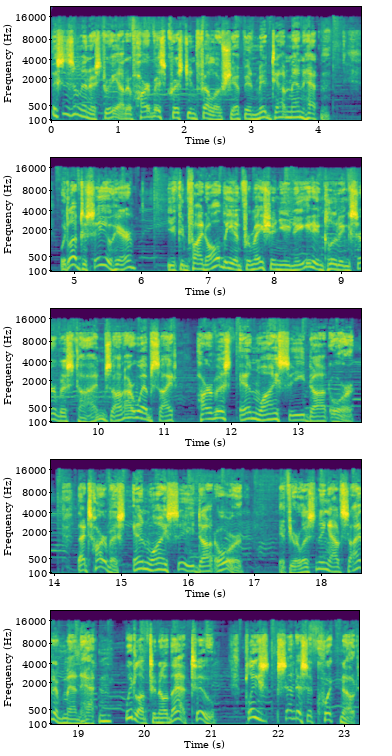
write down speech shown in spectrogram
This is a ministry out of Harvest Christian Fellowship in Midtown Manhattan. We'd love to see you here. You can find all the information you need, including service times, on our website, harvestnyc.org. That's harvestnyc.org. If you're listening outside of Manhattan, we'd love to know that too. Please send us a quick note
